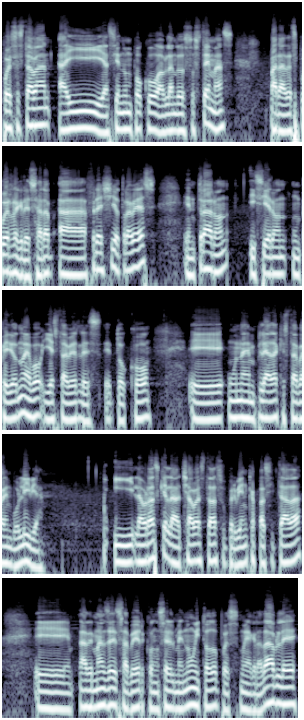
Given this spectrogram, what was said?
pues estaban ahí haciendo un poco, hablando de estos temas, para después regresar a, a Freshy otra vez. Entraron, hicieron un pedido nuevo y esta vez les eh, tocó eh, una empleada que estaba en Bolivia. Y la verdad es que la chava estaba súper bien capacitada, eh, además de saber conocer el menú y todo, pues muy agradable.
